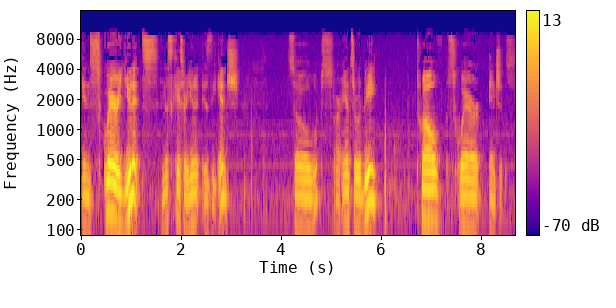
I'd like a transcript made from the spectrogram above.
in square units. In this case, our unit is the inch. So, whoops, our answer would be 12 square inches.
